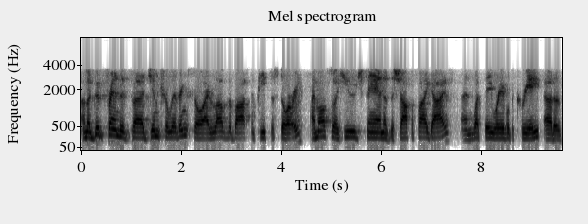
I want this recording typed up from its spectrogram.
I'm a good friend of uh, Jim Treliving, so I love the Boston Pizza story. I'm also a huge fan of the Shopify guys and what they were able to create out of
